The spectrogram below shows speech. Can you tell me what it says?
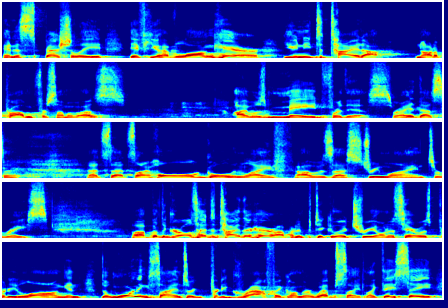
And especially if you have long hair, you need to tie it up. Not a problem for some of us. I was made for this, right? That's a, that's that's my whole goal in life. I was uh, streamlined to race. Uh, but the girls had to tie their hair up, and in particular, Triona's hair was pretty long. And the warning signs are pretty graphic on their website. Like they say,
